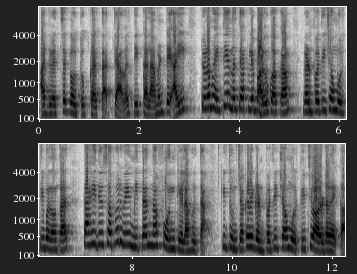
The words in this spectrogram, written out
अद्वैतचं कौतुक करतात. त्यावरती कला म्हणते आई तुला माहिती आहे ना ते आपले बाळू काका गणपतीच्या मूर्ती बनवतात. काही दिवसापूर्वी मी त्यांना फोन केला होता की तुमच्याकडे गणपतीच्या मूर्तीची ऑर्डर आहे का?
